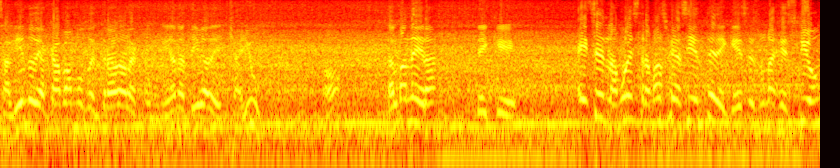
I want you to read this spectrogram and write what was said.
saliendo de acá vamos a entrar a la comunidad nativa de Chayú. De tal manera de que esa es la muestra más fehaciente de que esa es una gestión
